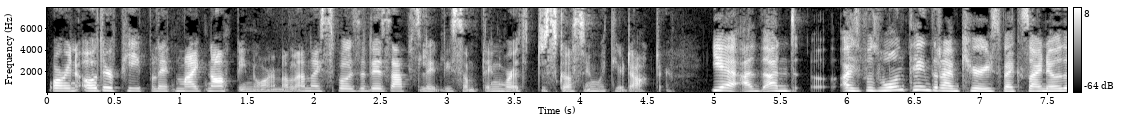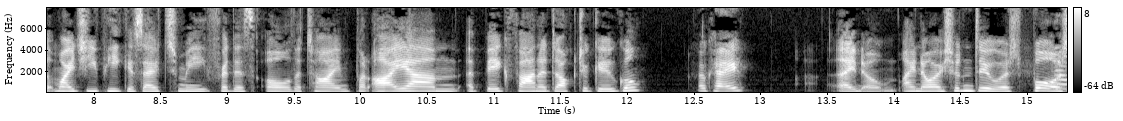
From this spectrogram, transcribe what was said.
or in other people it might not be normal. And I suppose it is absolutely something worth discussing with your doctor. Yeah, and, and I suppose one thing that I'm curious about, because I know that my GP gives out to me for this all the time, but I am a big fan of Dr. Google. Okay. I know, I know, I shouldn't do it, but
